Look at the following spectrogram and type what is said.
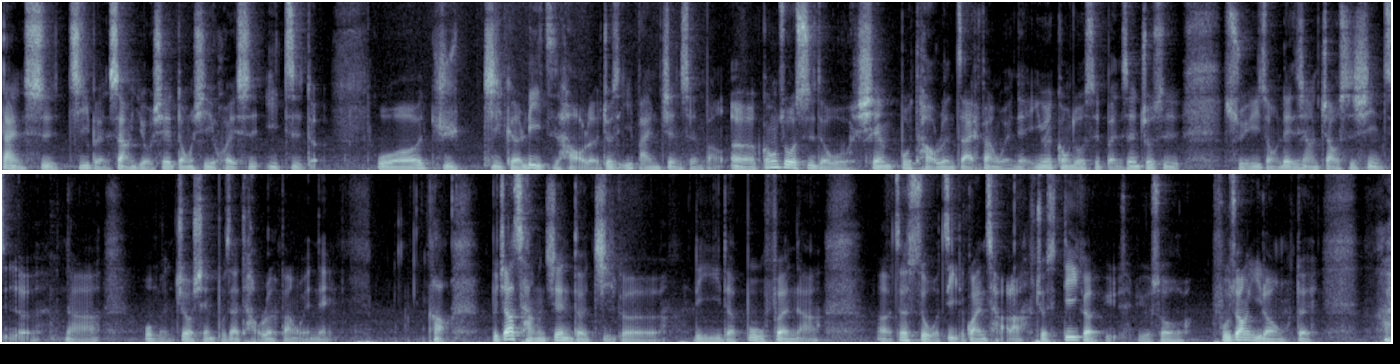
但是基本上有些东西会是一致的。我举几个例子好了，就是一般健身房，呃，工作室的我先不讨论在范围内，因为工作室本身就是属于一种类似像教室性质的，那我们就先不在讨论范围内。好。比较常见的几个礼仪的部分啊，呃，这是我自己的观察啦。就是第一个，比比如说服装仪容，对，哎，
